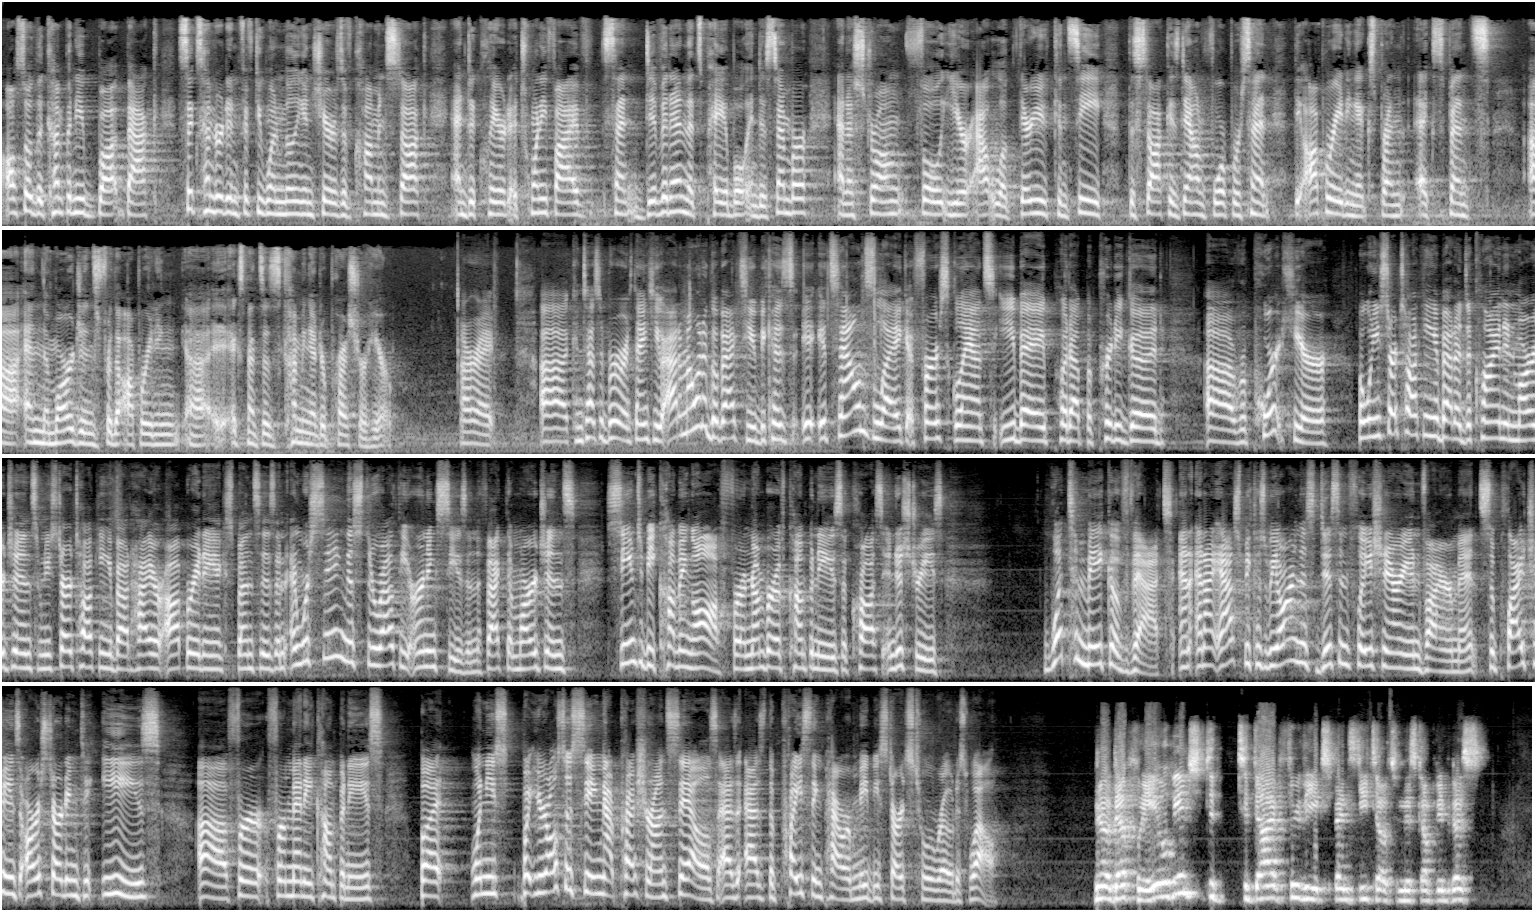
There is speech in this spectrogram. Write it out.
Also, the company bought back 651 million shares of common stock and declared a 25 cent dividend that's payable in December and a strong full year outlook. There you can see the stock is down 4%. The operating expense and the margins for the operating uh, expenses coming under pressure here. All right. Uh, Contessa Brewer, thank you. Adam, I want to go back to you because it, sounds like at first glance eBay put up a pretty good uh, report here. But when you start talking about a decline in margins, when you start talking about higher operating expenses, and we're seeing this throughout the earnings season, the fact that margins seem to be coming off for a number of companies across industries, what to make of that? And, and I ask because we are in this disinflationary environment. Supply chains are starting to ease uh, for, for many companies, but when you but you're also seeing that pressure on sales as, as the pricing power maybe starts to erode as well. No, definitely. It'll be interesting to, to dive through the expense details from this company because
